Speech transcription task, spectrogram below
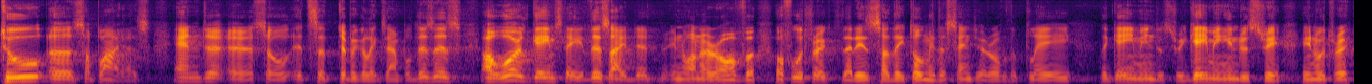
to uh, suppliers. And uh, uh, so it's a typical example. This is a World Games Day. This I did in honor of, of Utrecht. That is, they told me, the center of the play the game industry, gaming industry in Utrecht.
